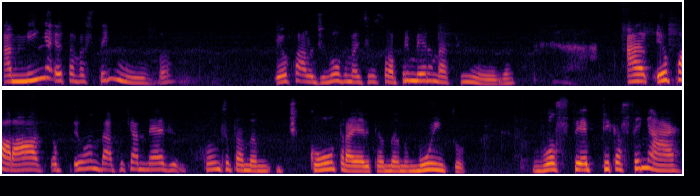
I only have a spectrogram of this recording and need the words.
A minha, eu tava sem luva. Eu falo de luva, mas eu sou a primeira a andar sem luva. A- eu parava, eu, eu andava, porque a neve, quando você tá andando de contra ela e tá andando muito, você fica sem ar.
